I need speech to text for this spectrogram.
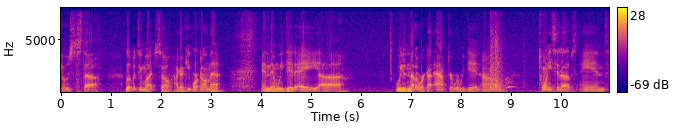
it was just uh, a little bit too much. So I got to keep working on that. And then we did a uh, we did another workout after where we did um, 20 sit-ups and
